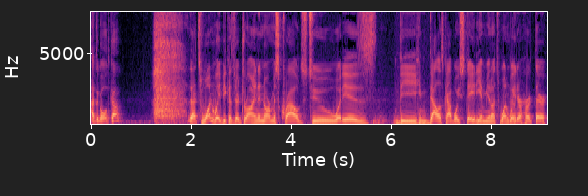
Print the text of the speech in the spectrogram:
at the Gold Cup? That's one way because they're drawing enormous crowds to what is the Dallas Cowboys Stadium. You know, it's one way to hurt their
